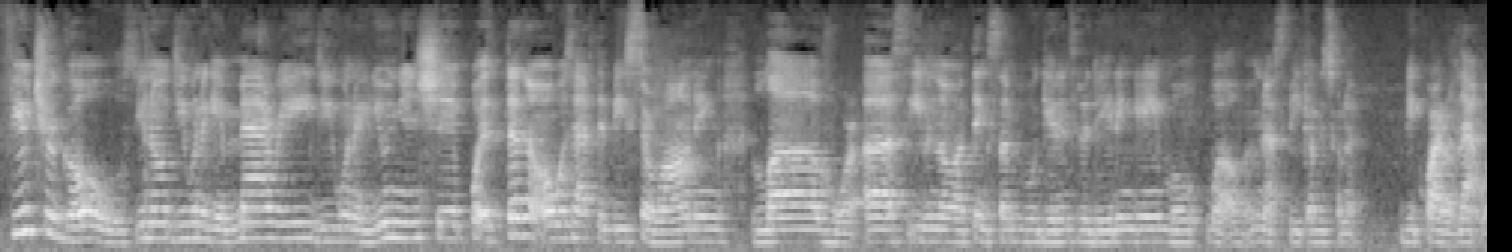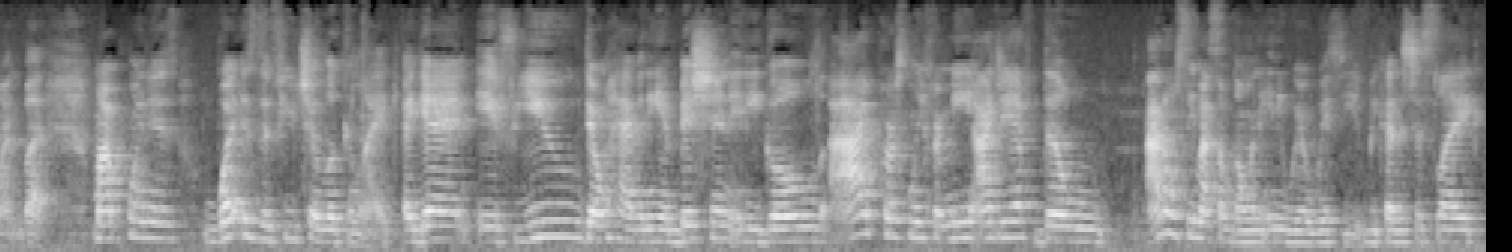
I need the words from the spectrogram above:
future goals you know do you want to get married? Do you want a unionship? It doesn't always have to be surrounding love or us even though i think some people get into the dating game well, well i'm not speak i'm just gonna be quiet on that one. But my point is what is the future looking like? Again if you don't have any ambition any goals i personally for me IJF though i don't see myself going anywhere with you. Because it's just like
